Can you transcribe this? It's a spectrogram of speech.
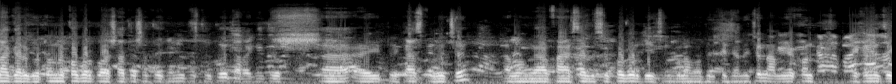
লাগার ঘটনা, খবর পাওয়ার সাথে সাথে এখানে উপস্থিত তারা কিন্তু কাজ করেছে এবং ফায়ার সার্ভিসে খবর দিয়েছেন বলে আমাদেরকে জানিয়েছেন। আমি এখন এখানে যে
